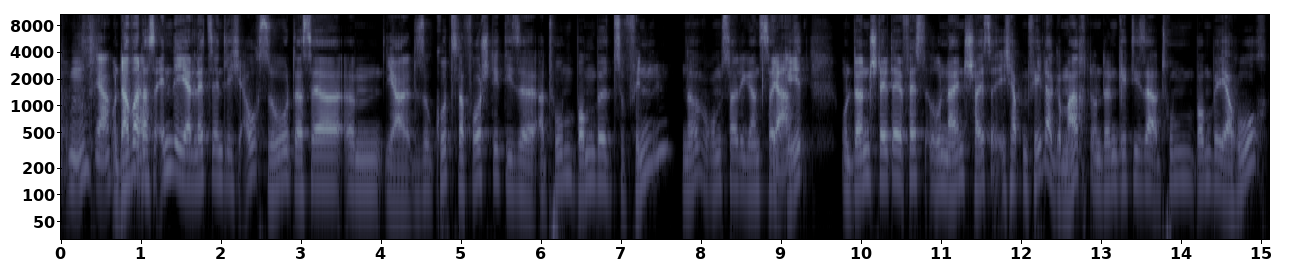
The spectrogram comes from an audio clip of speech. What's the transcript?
stimmt. Mhm, ja. Und da war ja. das Ende ja letztendlich auch so, dass er ähm, ja so kurz davor steht, diese Atombombe zu finden, ne, worum es da die ganze Zeit Ja. geht. Und dann stellt er fest, oh nein, scheiße, ich habe einen Fehler gemacht. Und dann geht diese Atombombe ja hoch.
